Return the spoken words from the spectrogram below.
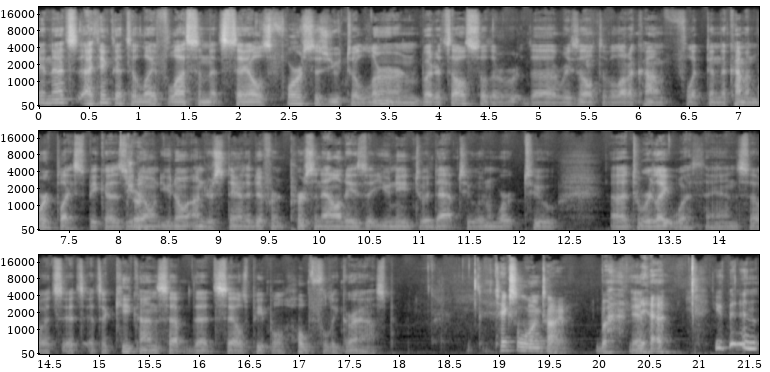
And that's I think that's a life lesson that sales forces you to learn, but it's also the the result of a lot of conflict in the common workplace because you Sure. don't you don't understand the different personalities that you need to adapt to and work to uh, to relate with, and so it's it's it's a key concept that salespeople hopefully grasp. It takes a long time, but Yeah. yeah. You've been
